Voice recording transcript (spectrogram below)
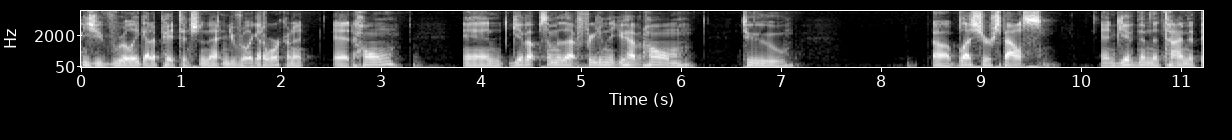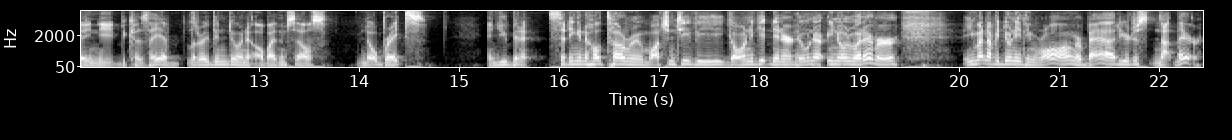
is you've really got to pay attention to that and you've really got to work on it at home and give up some of that freedom that you have at home to uh, bless your spouse and give them the time that they need because they have literally been doing it all by themselves, no breaks. And you've been sitting in a hotel room watching TV, going to get dinner, doing you know whatever. And you might not be doing anything wrong or bad. You're just not there.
